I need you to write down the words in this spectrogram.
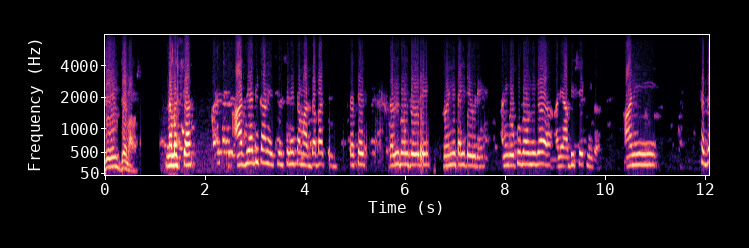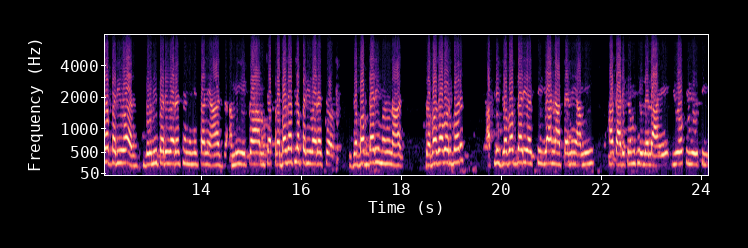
जय हिंद जय महाराष्ट्र. नमस्कार. आज या ठिकाणी शिवसेनेच्या माध्यमातून तसेच रविभाऊ देवरे रोहिणीताई देवरे आणि गोकुळभाऊ निगळ आणि अभिषेक निगळ आणि सगळा परिवार दोन्ही परिवाराच्या निमित्ताने आज आम्ही एका आमच्या प्रभागातल्या परिवाराचं जबाबदारी म्हणून आज प्रभागाबरोबर आपली जबाबदारी असते या नात्याने आम्ही हा कार्यक्रम ठेवलेला आहे. युवक युवती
